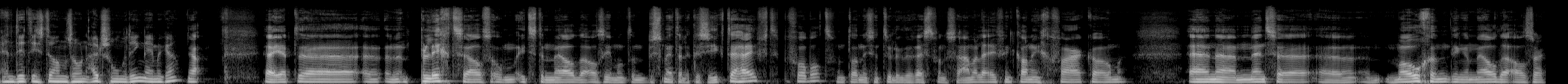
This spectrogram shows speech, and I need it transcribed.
En dit is dan zo'n uitzondering, neem ik aan? Ja, ja je hebt uh, een, een, plicht zelfs om iets te melden als iemand een besmettelijke ziekte heeft, bijvoorbeeld. Want dan is natuurlijk de rest van de samenleving kan in gevaar komen. En uh, mensen uh, mogen dingen melden als er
